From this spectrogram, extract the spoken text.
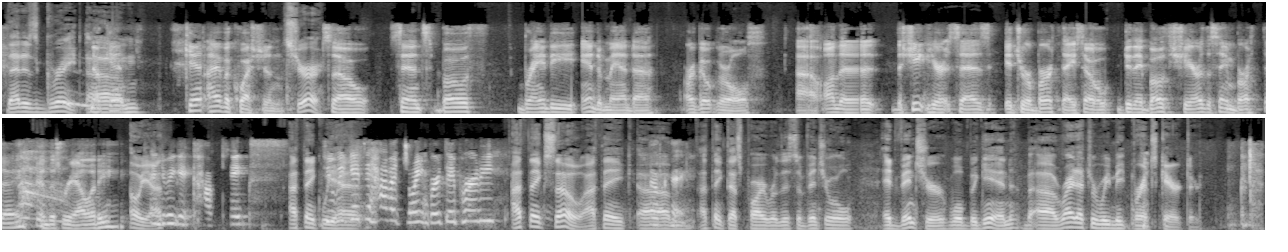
That is great. Now, Um, Kent, Kent, I have a question. Sure. So, since both Brandy and Amanda are goat girls, uh, on the the sheet here it says it's your birthday. So, do they both share the same birthday in this reality? oh yeah, And do we get cupcakes? I think we, Do we have, get to have a joint birthday party? I think so. I think um, Okay. I think that's probably where this eventual adventure will begin. Uh, right after we meet Brent's character.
